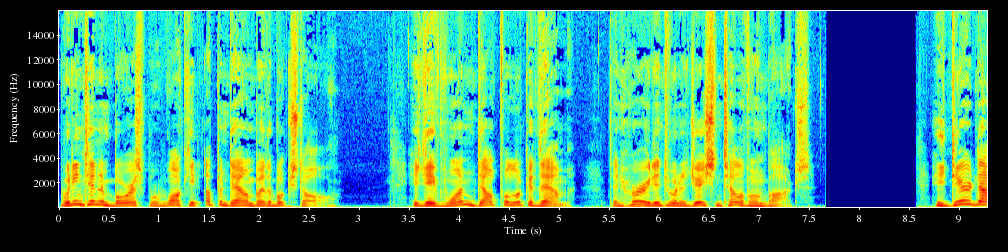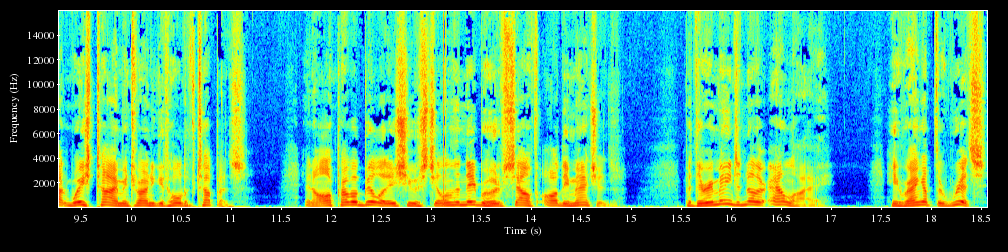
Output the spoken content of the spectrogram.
Whittington and Boris were walking up and down by the bookstall. He gave one doubtful look at them, then hurried into an adjacent telephone box. He dared not waste time in trying to get hold of Tuppence. In all probability, she was still in the neighborhood of South Audley Mansions. But there remained another ally. He rang up the Ritz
